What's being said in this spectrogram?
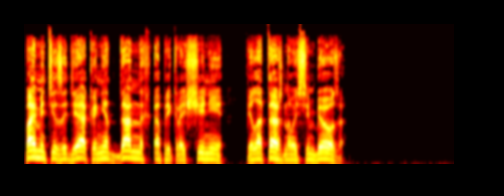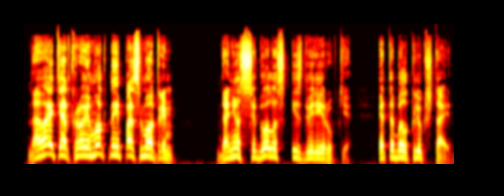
памяти зодиака нет данных о прекращении пилотажного симбиоза. «Давайте откроем окна и посмотрим!» Донесся голос из двери рубки. Это был Клюкштайн.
